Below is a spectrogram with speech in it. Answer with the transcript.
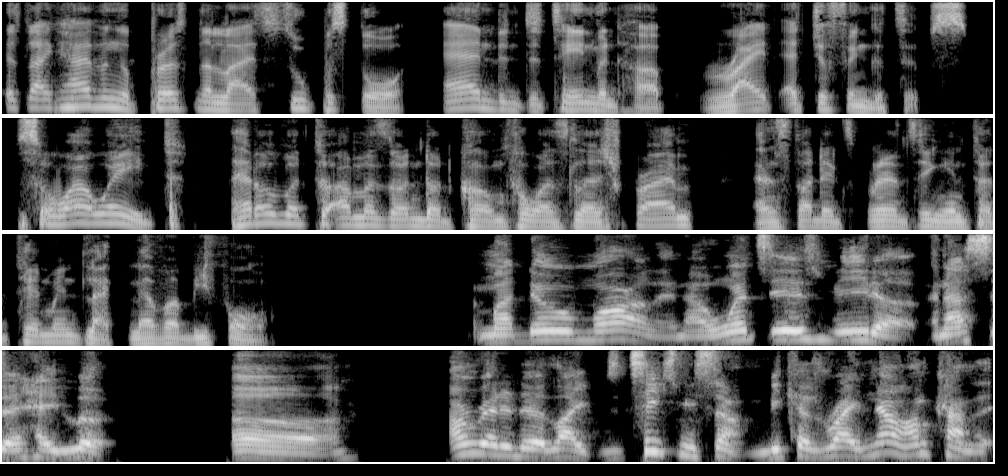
It's like having a personalized superstore and entertainment hub right at your fingertips. So why wait? Head over to amazon.com forward slash prime and start experiencing entertainment like never before. My dude Marlon, I went to his meetup and I said, hey, look, uh, I'm ready to like to teach me something because right now I'm kind of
